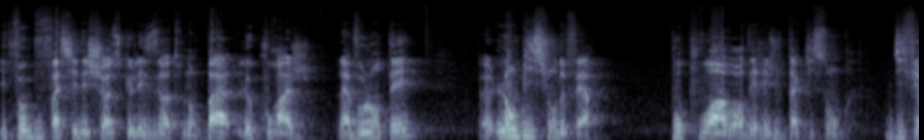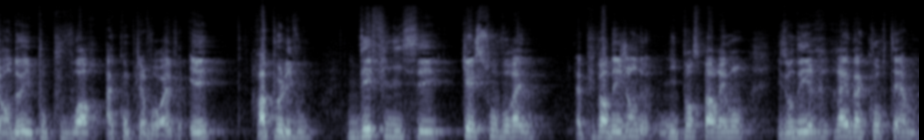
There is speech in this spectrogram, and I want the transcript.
il faut que vous fassiez des choses que les autres n'ont pas le courage, la volonté, euh, l'ambition de faire pour pouvoir avoir des résultats qui sont différents d'eux et pour pouvoir accomplir vos rêves. Et rappelez-vous, définissez quels sont vos rêves. La plupart des gens n'y pensent pas vraiment. Ils ont des rêves à court terme.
